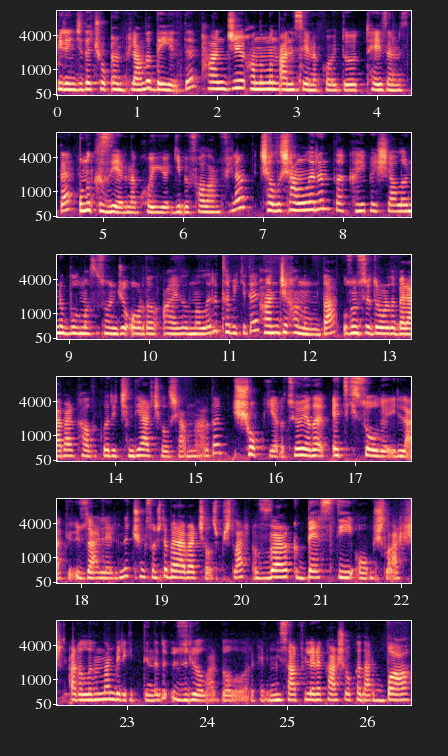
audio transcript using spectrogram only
Birinci de çok ön planda değildi. Hancı Hanım'ın annesi yerine koyduğu teyzemiz de onu kız yerine koyuyor gibi falan filan. Çalışanların da kayıp eşyalarını bulması sonucu oradan ayrılmaları tabii ki de Hancı Hanım da uzun süredir orada beraber kaldıkları için diğer çalışanlar da şok yaratıyor ya da etkisi oluyor illaki üzerlerinde. Çünkü sonuçta beraber çalışmışlar. Work bestie olmuşlar. Aralarından biri gittiğinde de üzülüyorlar doğal olarak. Hani misafirlere karşı o kadar bağ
